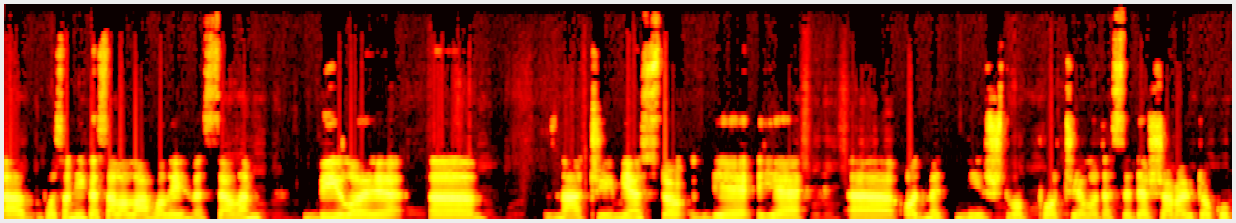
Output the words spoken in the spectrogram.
a, poslanika sallallahu alejhi ve sellem bilo je a, znači mjesto gdje je a, odmetništvo počelo da se dešava u toku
